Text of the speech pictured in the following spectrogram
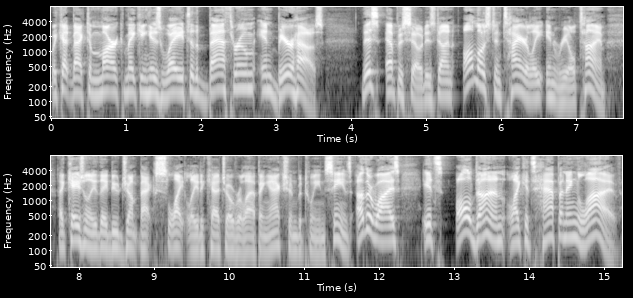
We cut back to Mark making his way to the bathroom in Beer House. This episode is done almost entirely in real time. Occasionally, they do jump back slightly to catch overlapping action between scenes. Otherwise, it's all done like it's happening live.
